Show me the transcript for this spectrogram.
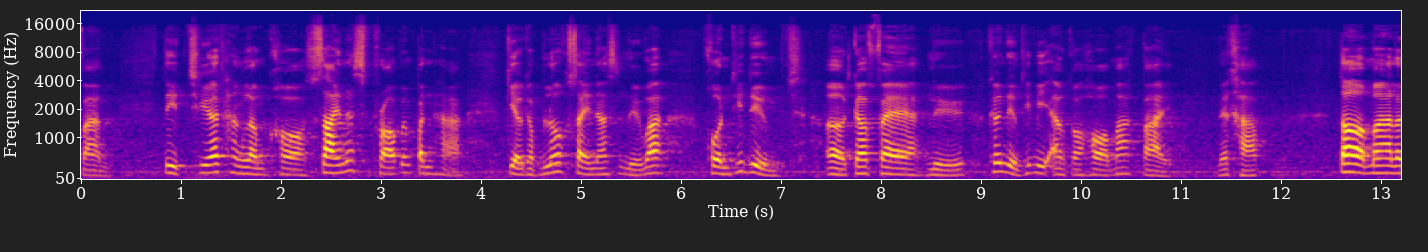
ฟัน ติดเชื้อทางลำคอ sinus problem ปัญหาเกี่ยวกับโรคไซนัส หรือว่าคนที่ดื่มกาแฟหรือเครื่องดื่มที่มีแอลกอฮอล์มากไปนะครับ ต่อมาเรา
